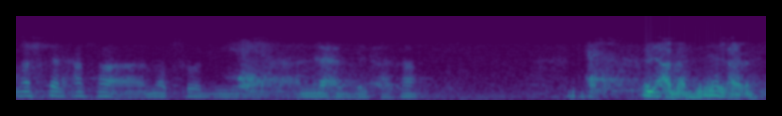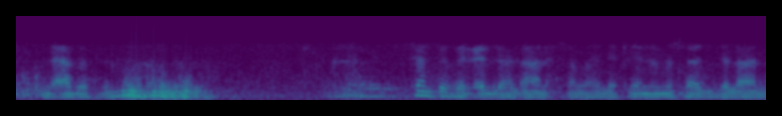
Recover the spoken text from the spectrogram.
مس الحصى المقصود اللعب بالحصى؟ العبث العبث. العبث بالحصى. تنتفي العلة الآن أحسن الله إليك لأن المساجد الآن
